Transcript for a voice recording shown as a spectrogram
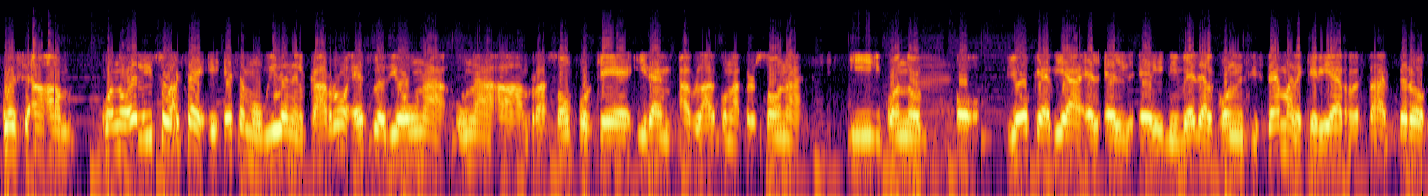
Pues um, cuando él hizo esa, esa movida en el carro, eso le dio una, una ah, razón por qué ir a hablar con la persona. Y cuando vio que había el, el, el nivel de alcohol en el sistema, le quería arrestar. Pero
